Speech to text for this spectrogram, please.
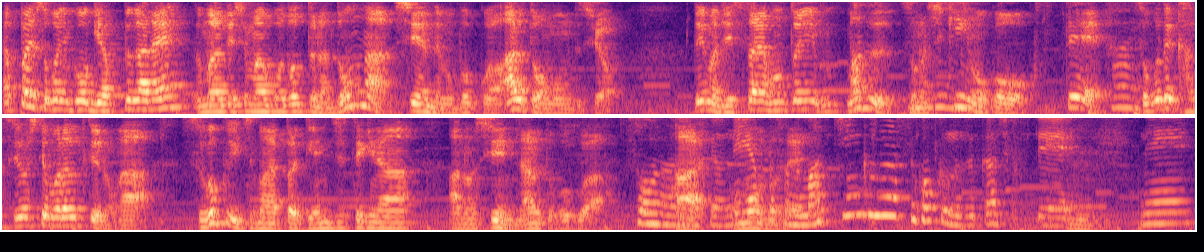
やっぱりそこにこうギャップがね生まれてしまうことっていうのはどんな支援でも僕はあると思うんですよ。で今実際本当にまずその資金をこう送って、はい。そこで活用してもらうっていうのがすごく一番やっぱり現実的なあの支援になると僕はそうなんですよね、はいやっぱそのマッチングがすごく難しくて、うん。ね。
